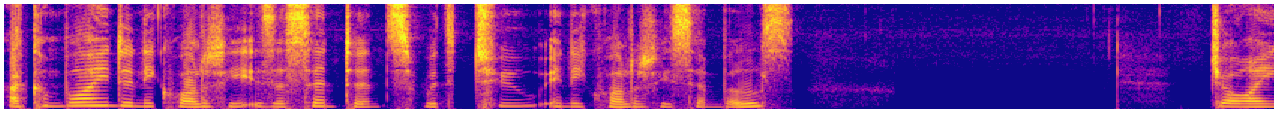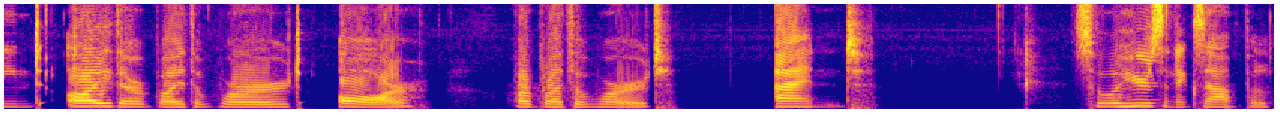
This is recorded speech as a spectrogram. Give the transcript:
A combined inequality is a sentence with two inequality symbols joined either by the word or or by the word and. So here's an example.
